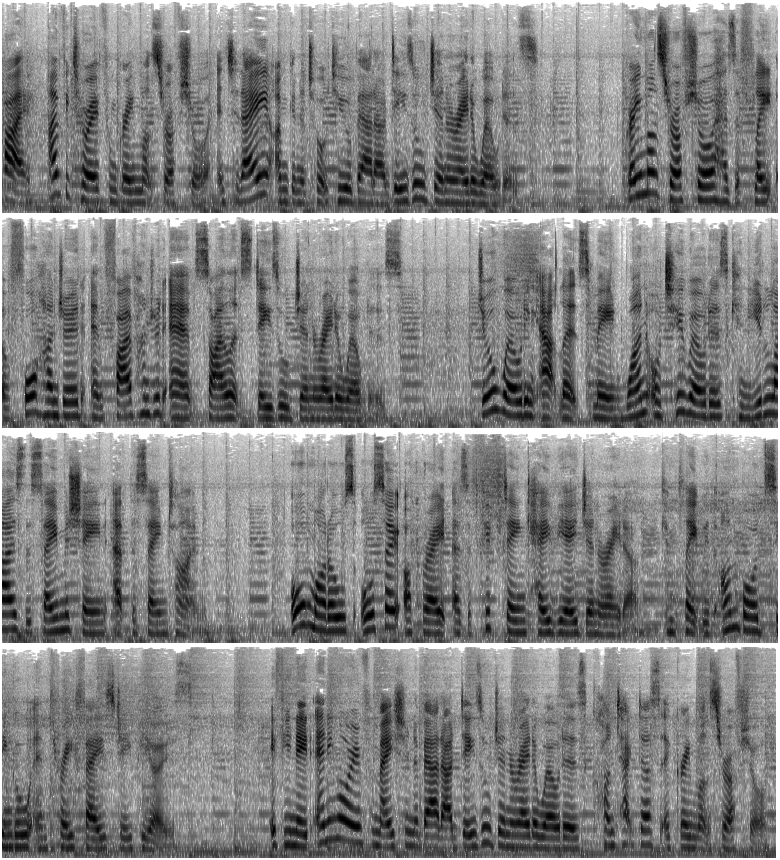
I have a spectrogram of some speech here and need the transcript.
Hi, I'm Victoria from Green Monster Offshore and today I'm going to talk to you about our diesel generator welders. Green Monster Offshore has a fleet of 400 and 500 amp silenced diesel generator welders. Dual welding outlets mean one or two welders can utilise the same machine at the same time. All models also operate as a 15 kVA generator, complete with onboard single and three-phase GPOs. If you need any more information about our diesel generator welders, contact us at Green Monster Offshore.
